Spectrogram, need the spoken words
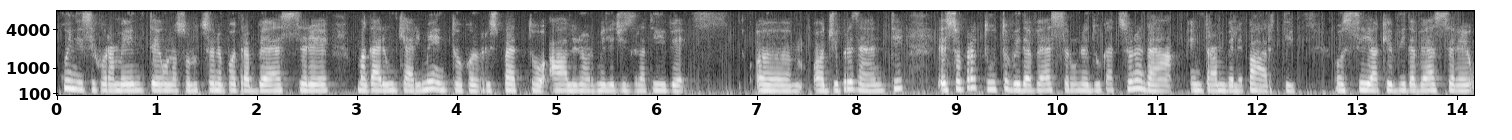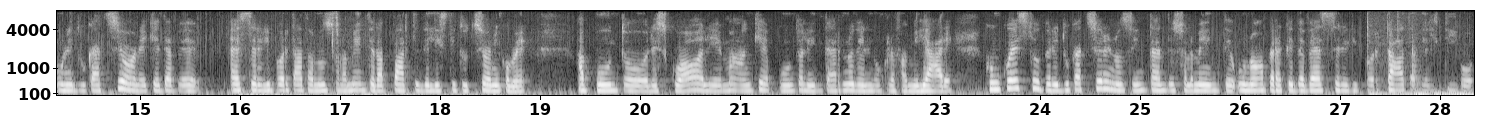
Quindi sicuramente una soluzione potrebbe essere magari un chiarimento con rispetto alle norme legislative eh, oggi presenti e soprattutto vi deve essere un'educazione da entrambe le parti, ossia che vi deve essere un'educazione che deve essere riportata non solamente da parte delle istituzioni come appunto le scuole, ma anche appunto all'interno del nucleo familiare. Con questo per educazione non si intende solamente un'opera che deve essere riportata del tipo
